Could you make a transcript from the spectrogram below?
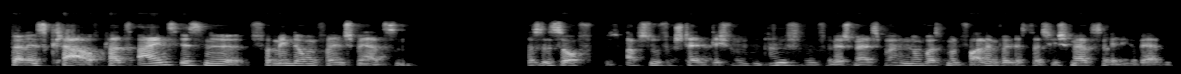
dann ist klar, auf Platz 1 ist eine Verminderung von den Schmerzen. Das ist auch absolut verständlich von Anfang von der Schmerzbehandlung. Was man vor allem will, ist, dass die Schmerzen weniger werden.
